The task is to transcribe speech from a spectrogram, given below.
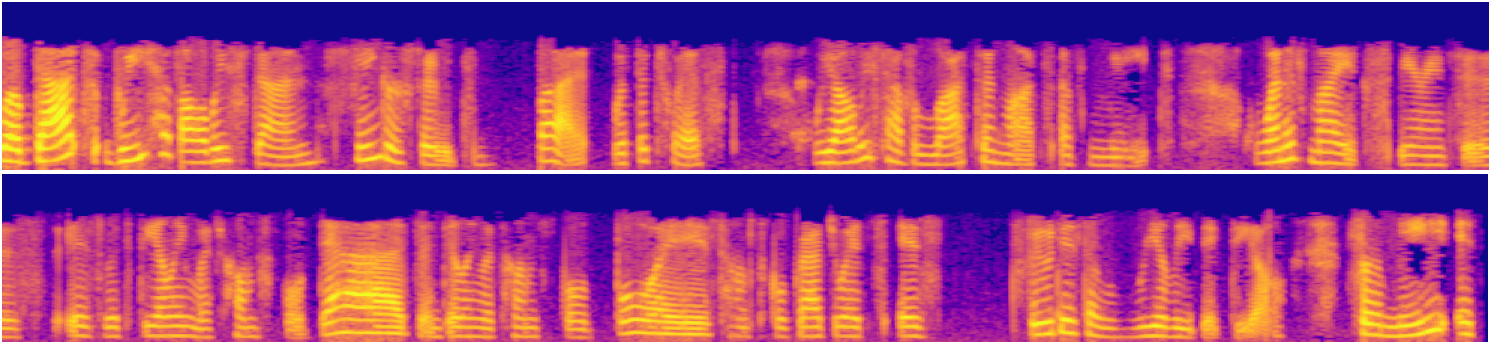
Well, that we have always done finger foods, but with a twist. We always have lots and lots of meat. One of my experiences is with dealing with homeschool dads and dealing with homeschool boys, homeschool graduates is food is a really big deal. For me, it's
